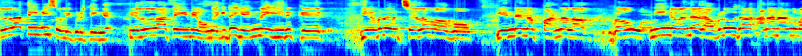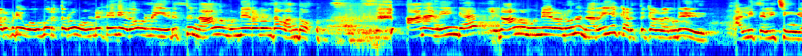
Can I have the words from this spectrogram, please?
எல்லாத்தையுமே சொல்லி கொடுத்தீங்க. எல்லாத்தையுமே. உங்ககிட்ட என்ன இருக்கு? எவ்வளவு செலவாகும்? என்னென்ன பண்ணலாம்? இப்போ நீங்க வந்து அது அவ்வளவுதான். ஆனா நாங்க வரக்கூடிய ஒவ்வொருத்தரும் உங்கள்ட்ட இருந்து ஏதோ ஒண்ணு எடுத்து நாங்க முன்னேறணும் தான் வந்தோம். ஆனா நீங்க நாங்க முன்னேறணும்னு நிறைய கருத்துக்கள் வந்து அள்ளி தெளிச்சிங்க.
